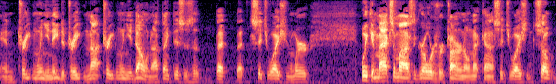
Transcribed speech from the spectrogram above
and treating when you need to treat and not treating when you don't. I think this is a that that situation where we can maximize the grower's return on that kind of situation. So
